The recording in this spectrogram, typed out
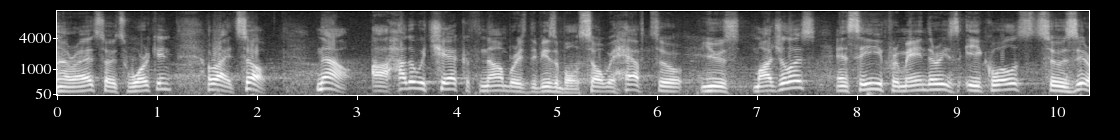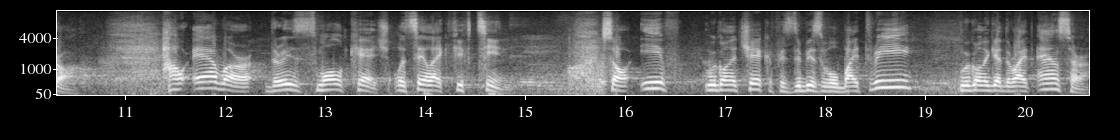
All right, so it's working. All right, so now uh, how do we check if number is divisible? So we have to use modulus and see if remainder is equals to zero. However, there is a small catch, let's say like 15. So if we're to check if it's divisible by 3, we're to get the right answer.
